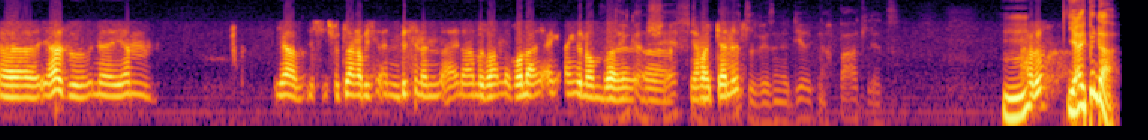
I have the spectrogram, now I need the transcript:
Äh, ja, so in der EM, ja, ich, ich würde sagen, habe ich ein bisschen eine, eine andere Rolle ein, eingenommen, weil äh, wir haben halt Dennis. Wir sind ja direkt nach Bartlitz. Mhm. Hallo? Ja, ich bin da.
